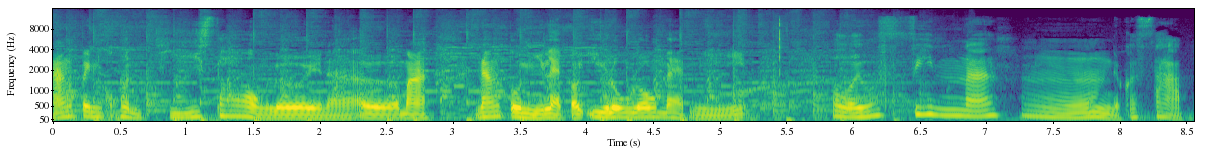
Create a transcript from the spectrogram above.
นั่งเป็นคนที่สองเลยนะ เออมานั่งตัวนี้แหละเก้าอี้โล่งๆแบบนี้ โอ้ยว่าฟินนะ อืม เดี๋ยวก็สาบไป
